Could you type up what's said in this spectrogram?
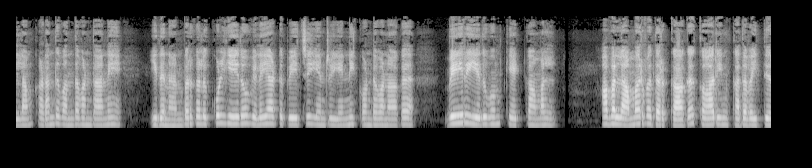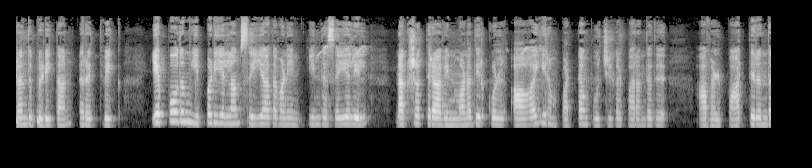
எல்லாம் கடந்து வந்தவன்தானே. இது நண்பர்களுக்குள் ஏதோ விளையாட்டு பேச்சு என்று எண்ணிக்கொண்டவனாக வேறு எதுவும் கேட்காமல் அவள் அமர்வதற்காக காரின் கதவை திறந்து பிடித்தான் ரித்விக். எப்போதும் இப்படியெல்லாம் செய்யாதவனின் இந்த செயலில் நக்ஷத்திராவின் மனதிற்குள் ஆயிரம் பட்டாம்பூச்சிகள் பறந்தது. அவள் பார்த்திருந்த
